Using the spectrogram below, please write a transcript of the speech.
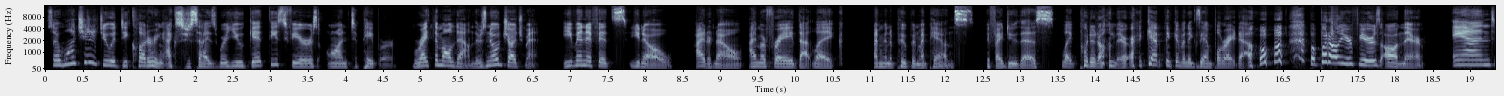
So I want you to do a decluttering exercise where you get these fears onto paper, write them all down. There's no judgment. Even if it's, you know, I don't know, I'm afraid that like I'm going to poop in my pants if I do this, like put it on there. I can't think of an example right now, but put all your fears on there. And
